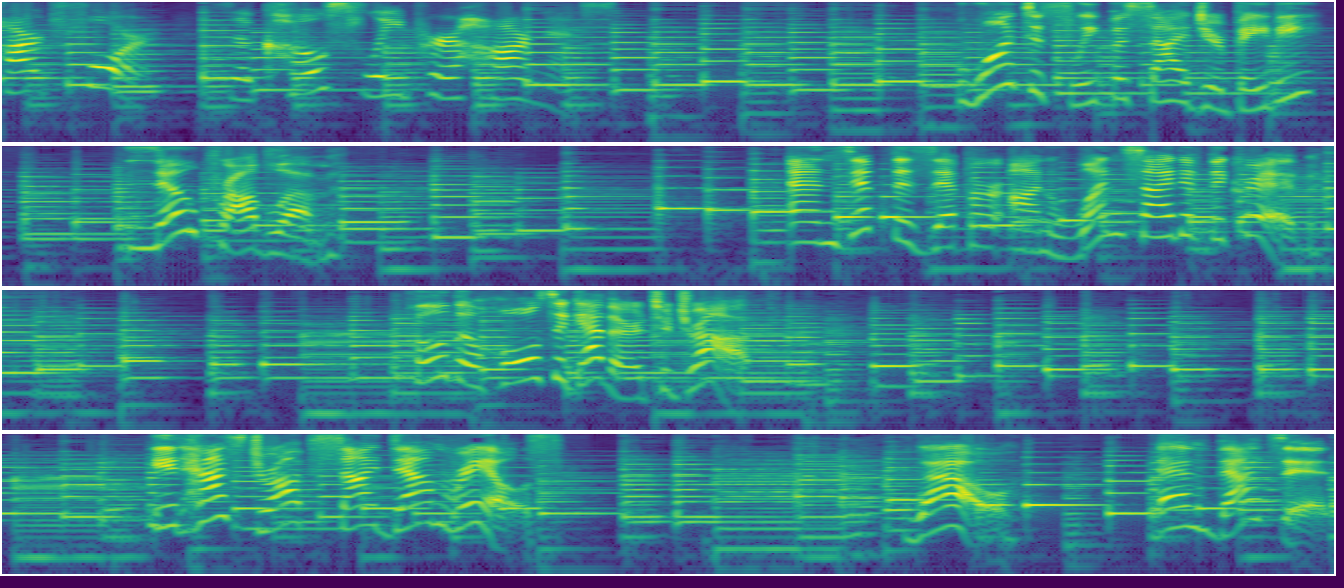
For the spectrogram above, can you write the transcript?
Part 4 The Co-Sleeper Harness. Want to sleep beside your baby? No problem. And zip the zipper on one side of the crib. Pull the hole together to drop. It has drop side-down rails. Wow! And that's it.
